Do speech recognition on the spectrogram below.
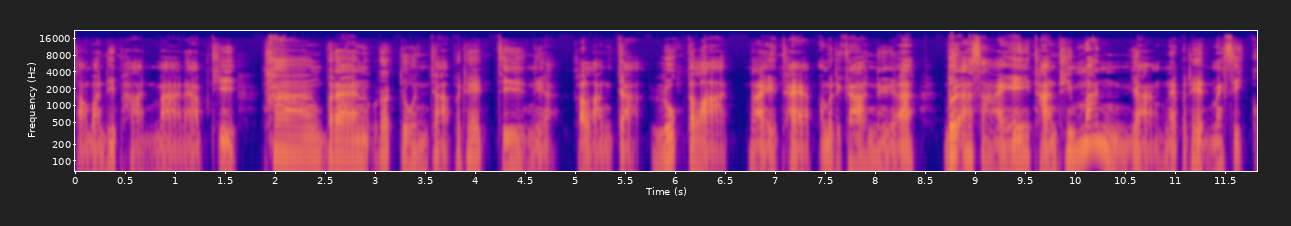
2-3 วันที่ผ่านมานะครับ ที่ทางแบรนด์รถยนต์จากประเทศจีนเนี่ยกำลังจะลุกตลาด ในแถบอเมริกาเหนือ โดยอาศัยฐานที่มั่นอย่างในประเทศเม็กซิโก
